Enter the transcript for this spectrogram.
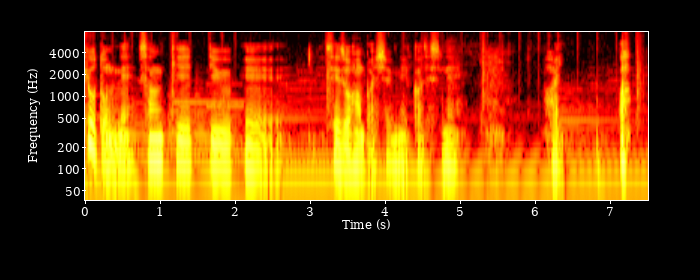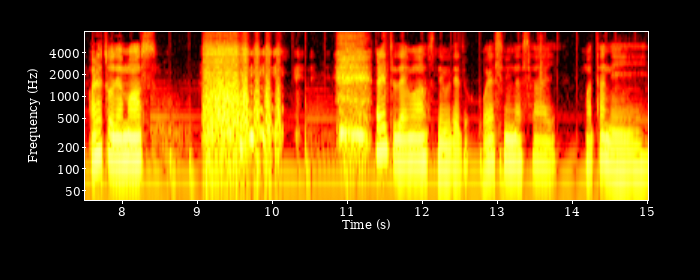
京都のね、産経っていう、えー、製造販売してるメーカーですね。はい。あ、ありがとうございます。ありがとうございます。眠たいとこおやすみなさい。またね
